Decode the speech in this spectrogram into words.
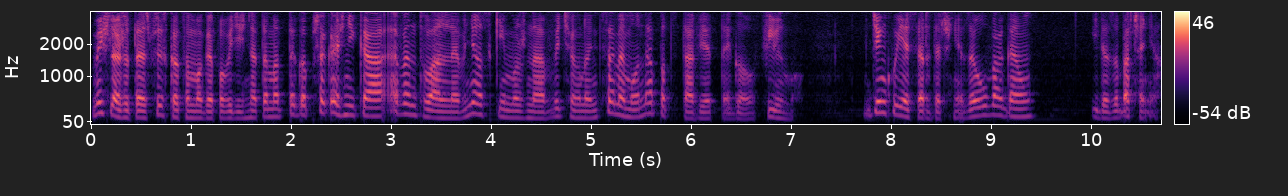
Myślę, że to jest wszystko, co mogę powiedzieć na temat tego przekaźnika. Ewentualne wnioski można wyciągnąć samemu na podstawie tego filmu. Dziękuję serdecznie za uwagę i do zobaczenia.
